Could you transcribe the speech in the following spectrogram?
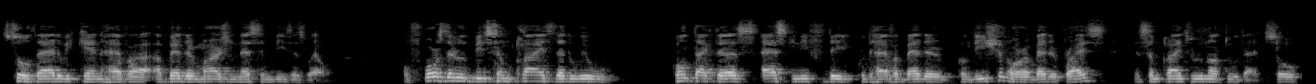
so that we can have a better margin in SMBs as well. Of course, there will be some clients that will contact us asking if they could have a better condition or a better price, and some clients will not do that. So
